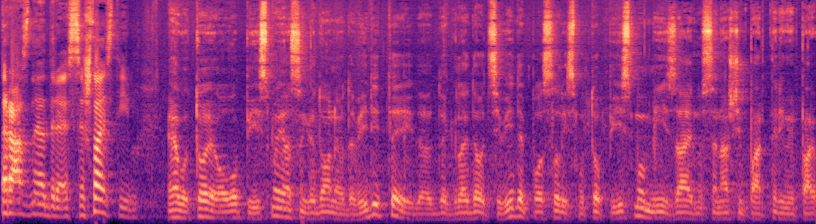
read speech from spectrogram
razne adrese. Šta je s tim? Evo, to je ovo pismo, ja sam ga doneo da vidite i da, da gledalci vide. Poslali smo to pismo, mi zajedno sa našim partnerima pa,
